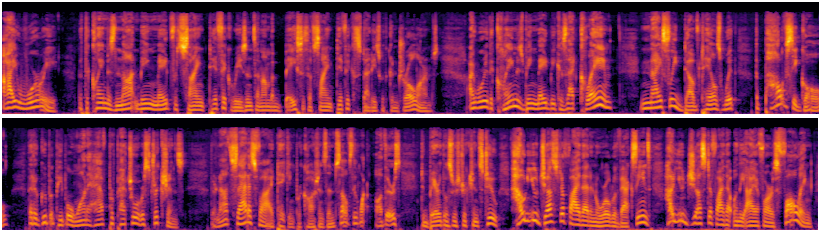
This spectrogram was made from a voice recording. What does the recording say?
I worry that the claim is not being made for scientific reasons and on the basis of scientific studies with control arms. I worry the claim is being made because that claim nicely dovetails with the policy goal that a group of people want to have perpetual restrictions. They're not satisfied taking precautions themselves. They want others to bear those restrictions too. How do you justify that in a world with vaccines? How do you justify that when the IFR is falling?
